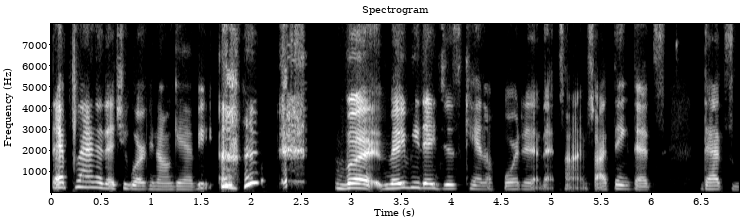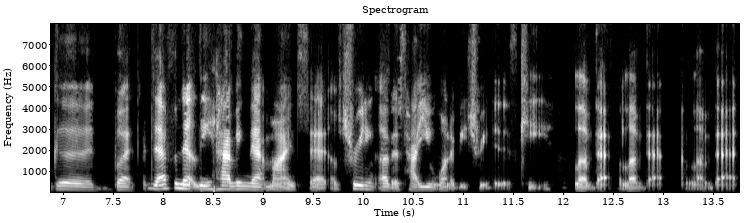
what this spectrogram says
that planner that you're working on, Gabby. but maybe they just can't afford it at that time. So I think that's that's good, but definitely having that mindset of treating others how you want to be treated is key. Love that. I love that. I love that.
